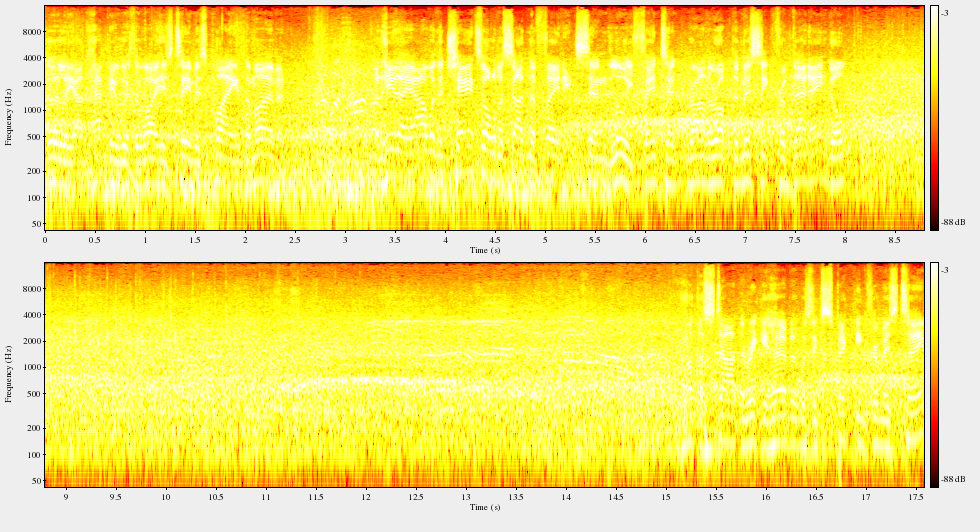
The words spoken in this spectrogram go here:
Clearly unhappy with the way his team is playing at the moment. But here they are with a chance all of a sudden, the Phoenix. And Louis Fenton rather optimistic from that angle. Not the start that Ricky Herbert was expecting from his team.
